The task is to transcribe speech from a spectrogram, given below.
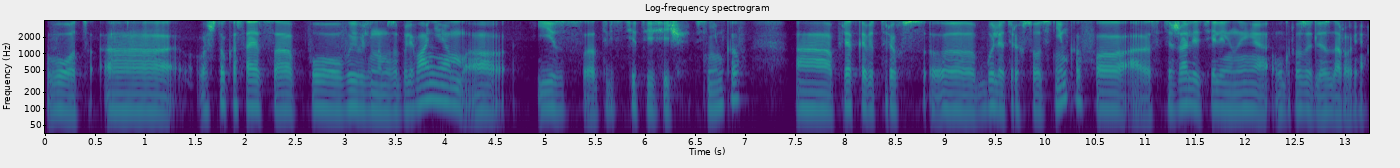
Вот. А, что касается по выявленным заболеваниям, а, из 30 тысяч снимков а, порядка 300, э, более 300 снимков содержали те или иные угрозы для здоровья.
